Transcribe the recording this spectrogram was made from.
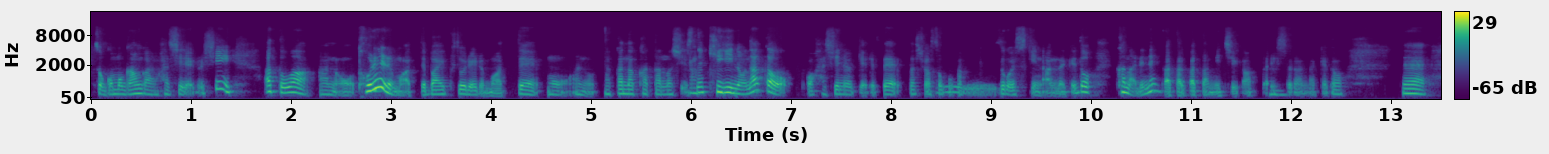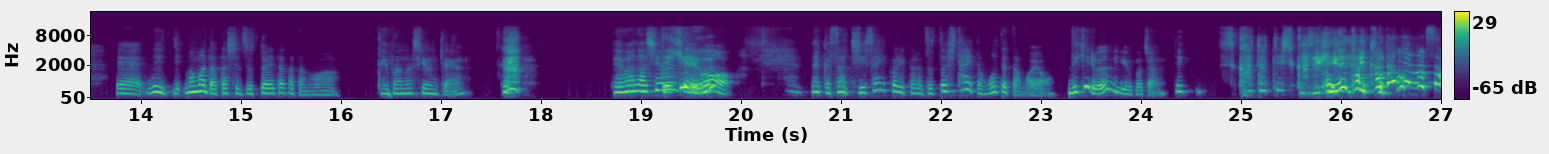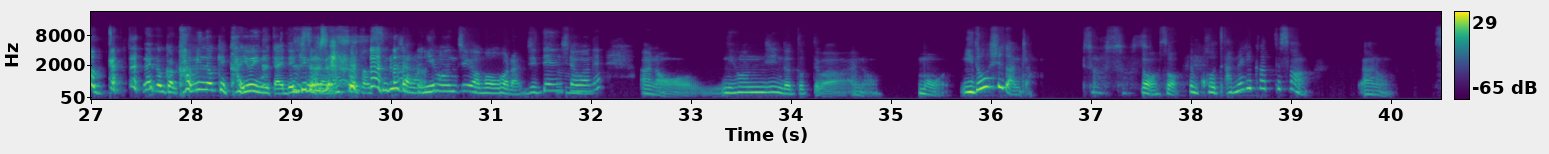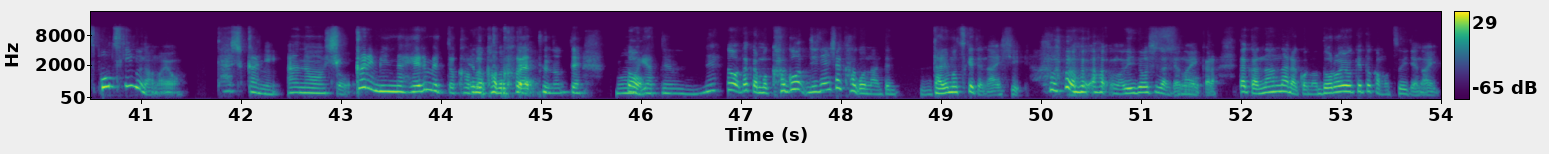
そこもガンガン走れるしあとはあのトレイルもあってバイクトレイルもあってもうあのなかなか楽しいですね。木々の中をこう走り抜けれて私はそこがすごい好きなんだけどかなりねガタガタ道があったりするんだけど、ででで今まで私ずっとやりたかったのは手放し運転手放し運転をなんかさ小さい頃からずっとしたいと思ってたのよ。できる？ゆうこちゃん。で片手しかできない。片手はさ、なんか髪の毛かゆいみたいできるじゃないそうそうそうするじゃない？日本人はもうほら自転車はね、あの日本人にとってはあのもう移動手段じゃん。そうそうそう。そうそう。でもこうアメリカってさあのスポーツ器具なのよ。確かに、あの、しっかりみんなヘルメットかぶって、こうやって乗って、もうやってるもんね。そうだからもうカゴ自転車カゴなんて誰もつけてないし。移動手段じゃないから。だからなんならこの泥よけとかもついてない。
